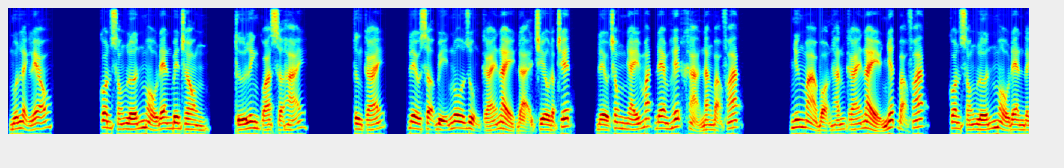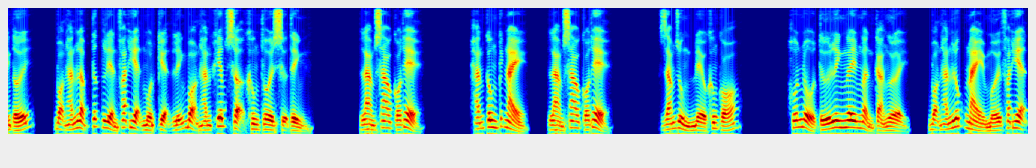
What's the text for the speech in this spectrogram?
Muốn lạnh lẽo. Con sóng lớn màu đen bên trong, tứ linh quá sợ hãi. Từng cái, đều sợ bị ngô dụng cái này đại chiêu đập chết, đều trong nháy mắt đem hết khả năng bạo phát. Nhưng mà bọn hắn cái này nhất bạo phát, con sóng lớn màu đen đánh tới, bọn hắn lập tức liền phát hiện một kiện lĩnh bọn hắn khiếp sợ không thôi sự tình. Làm sao có thể? Hắn công kích này, làm sao có thể? Dám dùng đều không có. Hôn nổ tứ linh ngây ngẩn cả người, bọn hắn lúc này mới phát hiện.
